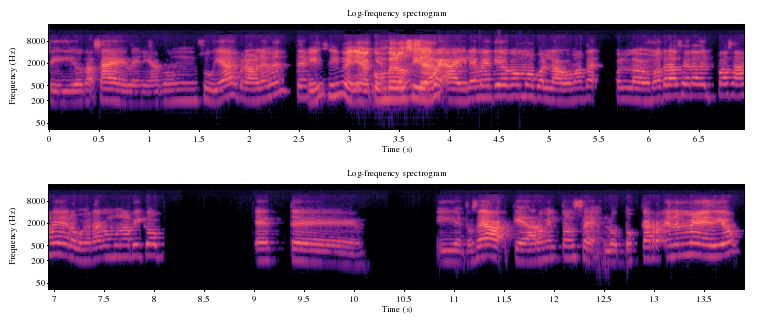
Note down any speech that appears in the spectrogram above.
Sí, o sea, venía con su viaje probablemente. Sí, sí, venía con velocidad. Pues, ahí le metió como por la goma por la goma trasera del pasajero, porque era como una pick Este, y entonces ah, quedaron entonces los dos carros en el medio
